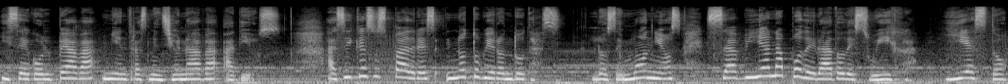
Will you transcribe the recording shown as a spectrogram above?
y se golpeaba mientras mencionaba a Dios. Así que sus padres no tuvieron dudas. Los demonios se habían apoderado de su hija y esto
